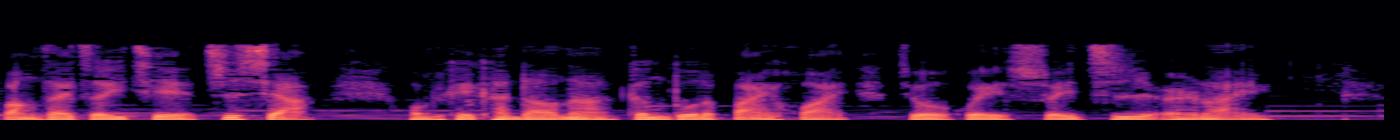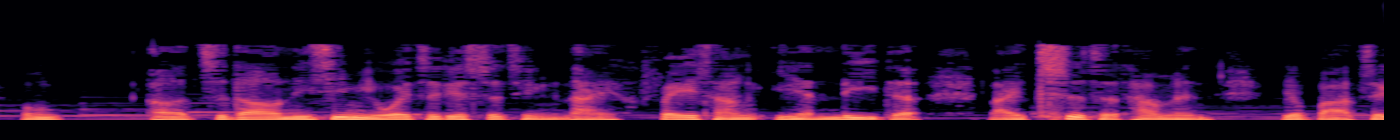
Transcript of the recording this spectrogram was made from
放在这一切之下。我们就可以看到，那更多的败坏就会随之而来。我们呃知道尼西米为这些事情来非常严厉的来斥责他们，又把这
